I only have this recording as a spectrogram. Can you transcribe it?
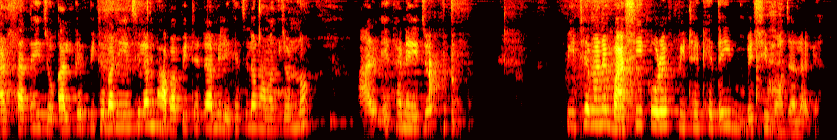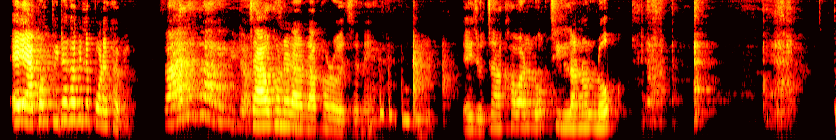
আর সাথে এই যে কালকে পিঠে বানিয়েছিলাম, ভাপা পিঠেটা আমি রেখেছিলাম আমার জন্য। আর এখানে এই যে পিঠে মানে বাসি করে পিঠে খেতেই বেশি মজা লাগে। এই এখন পিঠে খাবি না পরে খাবি? চা ওখানে রাখা রয়েছে নে। এই যে চা খাওয়ার লোক চিল্লানোর লোক। তো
